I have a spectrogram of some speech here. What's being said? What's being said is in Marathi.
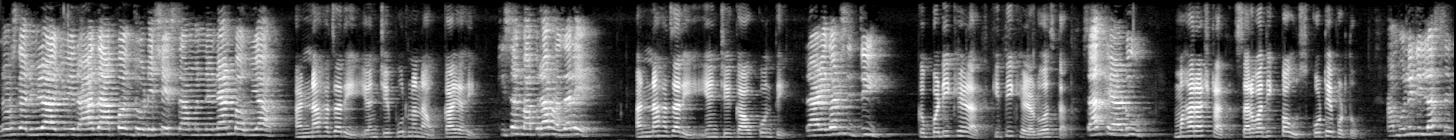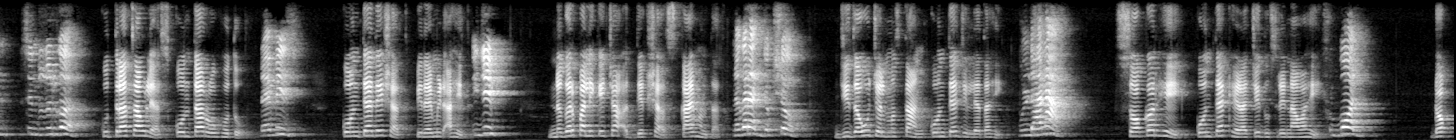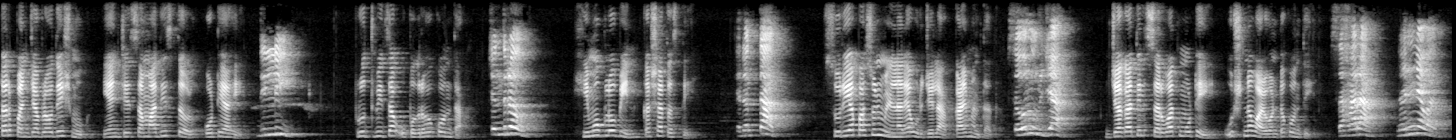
नमस्कार मी राजवीर आज आपण थोडेसे सामान्य ज्ञान पाहूया. अण्णा हजारे यांचे पूर्ण नाव काय आहे? किसन बापराव हजारे. अण्णा हजारे यांचे गाव कोणते? राळेगण सिद्धी. कबड्डी खेळात किती खेळाडू असतात? सात खेळाडू. महाराष्ट्रात सर्वाधिक पाऊस कोठे पडतो? आंबोली जिल्हा सिं- सिंधुदुर्ग. कुत्रा चावल्यास कोणता रोग होतो? रेबीज. कोणत्या देशात पिरॅमिड आहेत? इजिप्त. नगरपालिकेच्या अध्यक्षास काय म्हणतात? नगराध्यक्ष. जिजाऊ जन्मस्थान कोणत्या जिल्ह्यात आहे? बुलढाणा. सॉकर हे कोणत्या खेळाचे दुसरे नाव आहे? फुटबॉल. डॉक्टर पंजाबराव देशमुख यांचे समाधीस्थळ कोठे आहे? दिल्ली. पृथ्वीचा उपग्रह कोणता? चंद्र. हिमोग्लोबिन कशात असते? रक्तात. सूर्यापासून मिळणाऱ्या ऊर्जेला काय म्हणतात? सौर ऊर्जा. जगातील सर्वात मोठे उष्ण वाळवंट कोणते? सहारा धन्यवाद.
